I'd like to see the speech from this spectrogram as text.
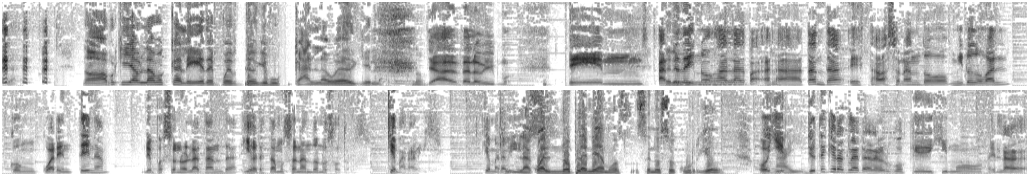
ya. No, porque ya hablamos caleta, después tengo que buscarla, weá. No. Ya, da lo mismo. Eh, antes lo de mismo, irnos a la, a la tanda, estaba sonando Miro Doval con cuarentena. Después sonó la tanda y ahora estamos sonando nosotros. Qué maravilla. Qué maravilla. La cual no planeamos, se nos ocurrió. Oye, Ay. yo te quiero aclarar algo que dijimos en la...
